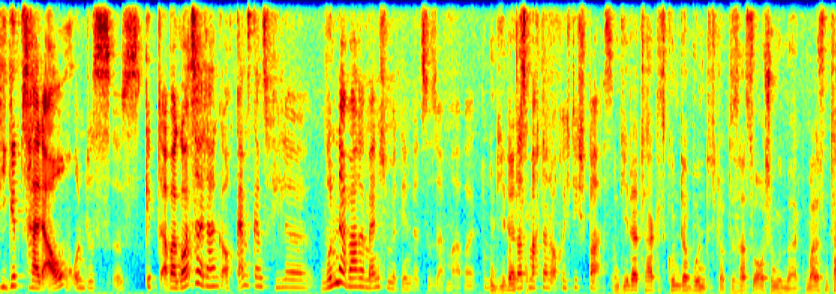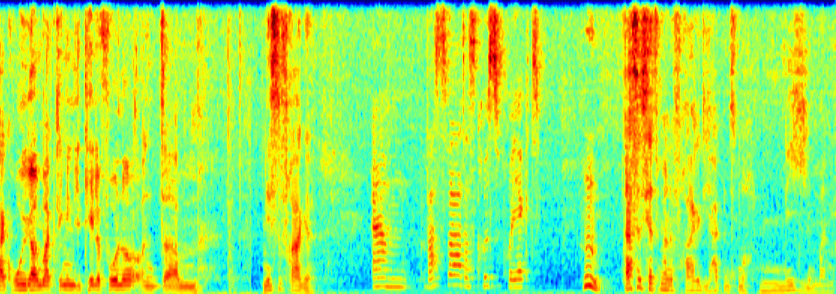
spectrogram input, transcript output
die gibt es halt auch und es, es gibt aber Gott sei Dank auch ganz, ganz viele wunderbare Menschen, mit denen wir zusammenarbeiten. Und, und das macht dann auch richtig Spaß. Und jeder Tag ist kunterbunt. Ich glaube, das hast du auch schon gemerkt. Mal ist ein Tag ruhiger, mal klingeln die Telefone und ähm, nächste Frage. Ähm, was war das größte Projekt? Hm, das ist jetzt mal eine Frage, die hat uns noch nie jemand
